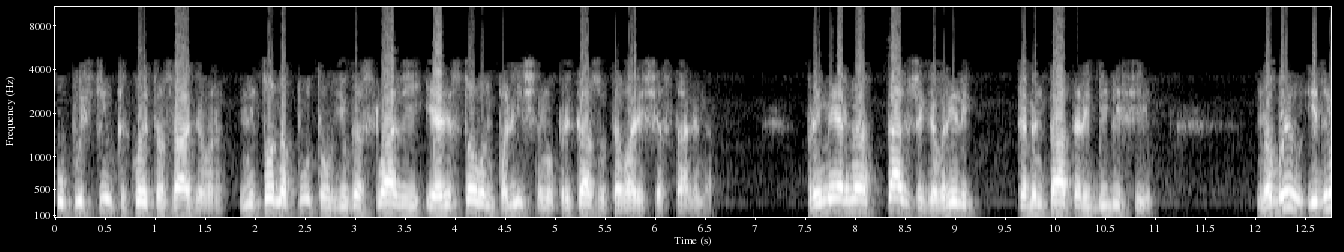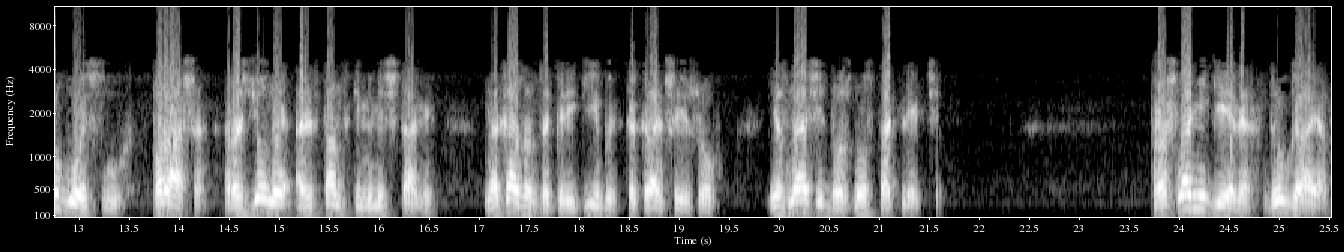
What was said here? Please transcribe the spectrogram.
упустил какой-то заговор, не то напутал в Югославии и арестован по личному приказу товарища Сталина. Примерно так же говорили комментаторы BBC. Но был и другой слух, параша, рожденный арестантскими мечтами – наказан за перегибы, как раньше Ежов, и значит должно стать легче. Прошла неделя, другая,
